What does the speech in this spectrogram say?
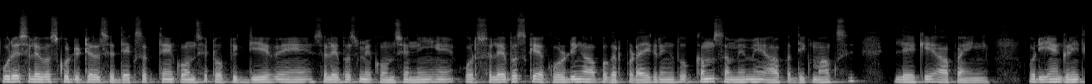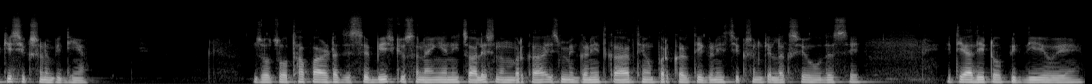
पूरे सिलेबस को डिटेल से देख सकते हैं, कौन से टॉपिक दिए हुए हैं, सिलेबस में कौन से नहीं हैं, और सिलेबस के अकॉर्डिंग आप अगर पढ़ाई करेंगे तो कम समय में आप अधिक मार्क्स लेके आ पाएँगे। और ये हैं गणित की शिक्षण विधियाँ। जो चौथा पार्ट है, जिससे बीस क्वेश्चन आएँगे, यानी चालीस नंबर का, इसमें गणित का अर्थ एवं प्रकृति गणित शिक्षण के लक्ष्य, उद्देश्य इत्यादि टॉपिक दिए हुए हैं।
